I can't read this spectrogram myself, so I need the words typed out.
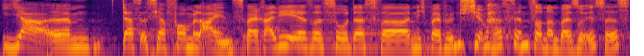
Ja, ähm, das ist ja Formel 1. Bei Rallye ist es so, dass wir nicht bei Wünsch dir was sind, sondern bei so ist es.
